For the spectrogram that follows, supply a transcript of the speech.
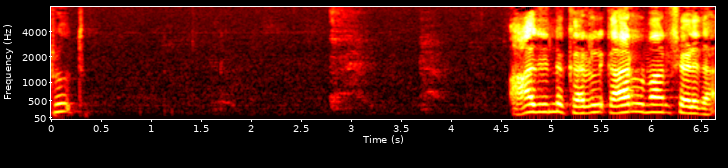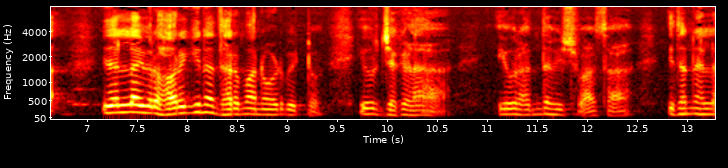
truth ಆದ್ದರಿಂದ ಕರ್ಲ್, ಕಾರ್ಲ್ ಮಾರ್ಕ್ಸ್ ಹೇಳಿದ, ಇದೆಲ್ಲ ಇವರ ಹೊರಗಿನ ಧರ್ಮ ನೋಡಿಬಿಟ್ಟು, ಇವ್ರ ಜಗಳ, ಇವರ ಅಂಧವಿಶ್ವಾಸ, ಇದನ್ನೆಲ್ಲ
